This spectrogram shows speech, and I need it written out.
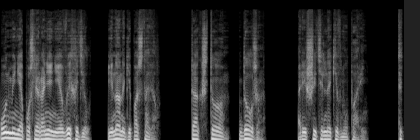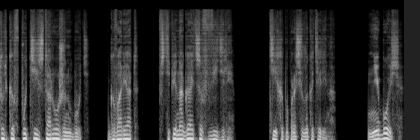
он меня после ранения выходил и на ноги поставил. Так что должен. Решительно кивнул парень. Ты только в пути осторожен будь. Говорят, в степи нагайцев видели. Тихо попросила Катерина. Не бойся,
